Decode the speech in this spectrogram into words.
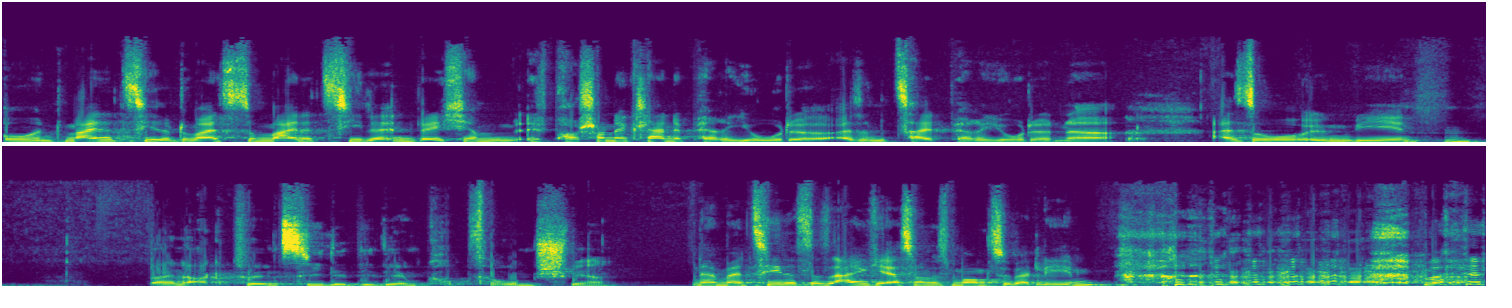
Und meine Ziele, du meinst so meine Ziele, in welchem, ich brauche schon eine kleine Periode, also eine Zeitperiode, eine, also irgendwie. Mhm. Deine aktuellen Ziele, die dir im Kopf herumschweren. Na, mein Ziel ist es eigentlich erstmal bis morgens überleben, weil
